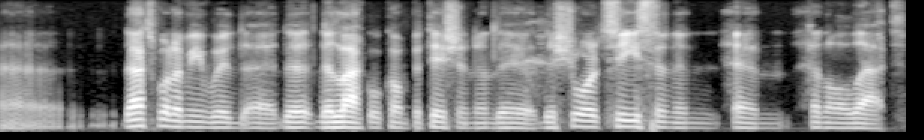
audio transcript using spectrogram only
Uh, that's what I mean with uh, the the lack of competition and the the short season and and and all that.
